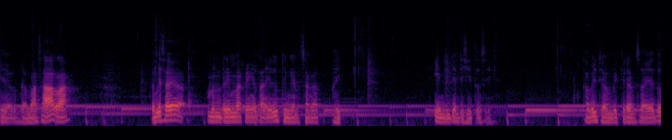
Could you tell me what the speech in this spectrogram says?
ya nggak masalah tapi saya menerima kenyataan itu dengan sangat baik. Intinya di situ sih. Tapi dalam pikiran saya itu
